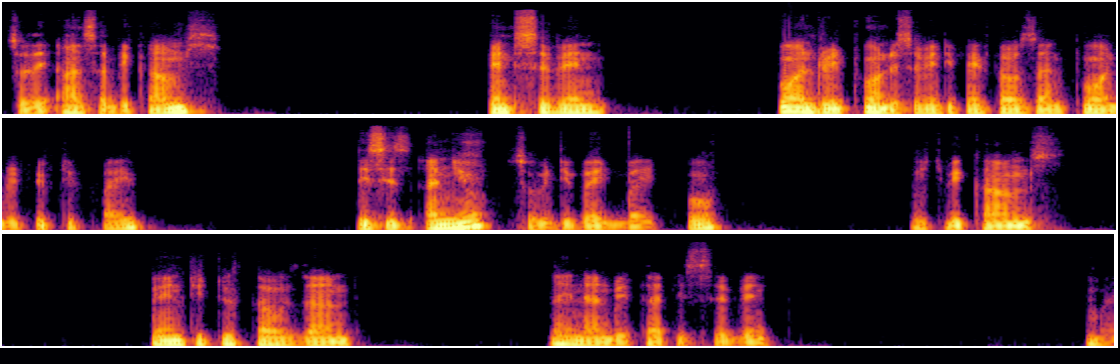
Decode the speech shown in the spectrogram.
So the answer becomes 27 200, 275,255. This is annual, so we divide by 12, which becomes 22,937.92. Comma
